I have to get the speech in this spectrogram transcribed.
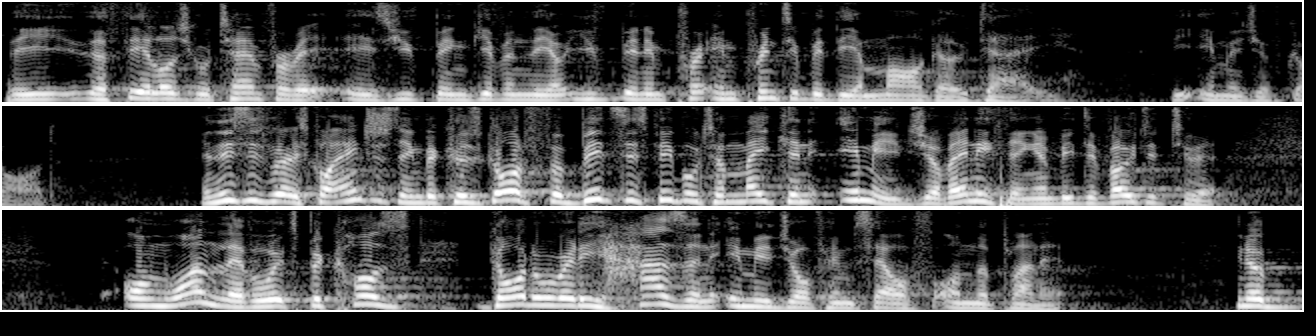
The, the theological term for it is you've been given the, you've been impr- imprinted with the imago Dei, the image of God. And this is where it's quite interesting because God forbids his people to make an image of anything and be devoted to it. On one level, it's because God already has an image of himself on the planet. You know,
